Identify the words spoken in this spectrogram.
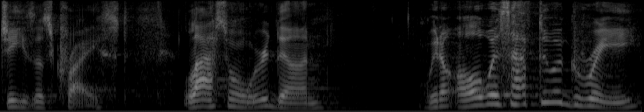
Jesus Christ. Last one, we're done. We don't always have to agree,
